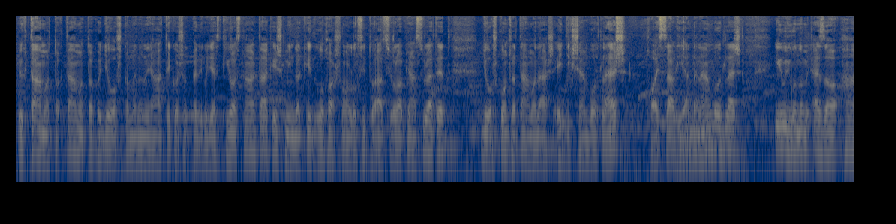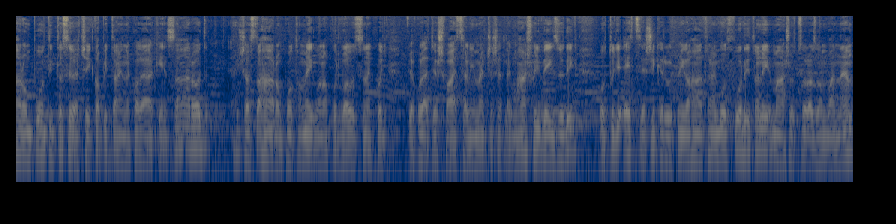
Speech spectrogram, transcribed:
Ők támadtak, támadtak, a gyors kameruni játékosok pedig ugye ezt kihasználták, és mind a két gól hasonló szituáció alapján született. Gyors kontratámadás, egyik sem volt les, hajszál hiány, de nem volt les. Én úgy gondolom, hogy ez a három pont itt a szövetségkapitánynak a lelkén szárad, és azt a három pont, ha megvan, akkor valószínűleg, hogy, hogy akkor lehet, hogy a Svájc meccs esetleg máshogy végződik. Ott ugye egyszer sikerült még a hátrányból fordítani, másodszor azonban nem.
